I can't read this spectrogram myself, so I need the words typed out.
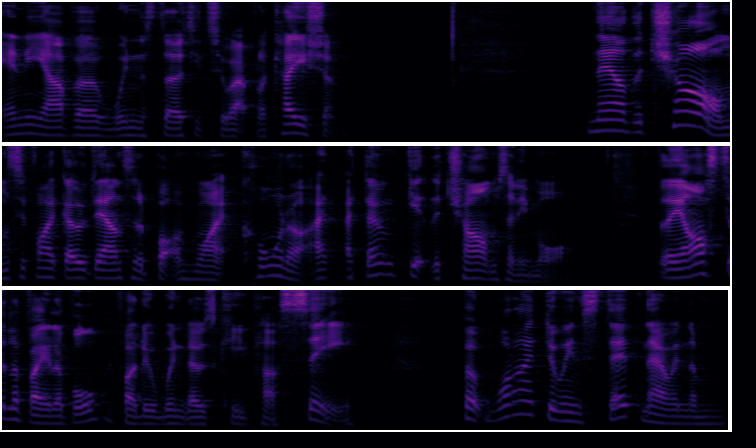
any other Windows 32 application. Now the charms, if I go down to the bottom right corner, I, I don't get the charms anymore. But they are still available if I do Windows key plus C. But what I do instead now in the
